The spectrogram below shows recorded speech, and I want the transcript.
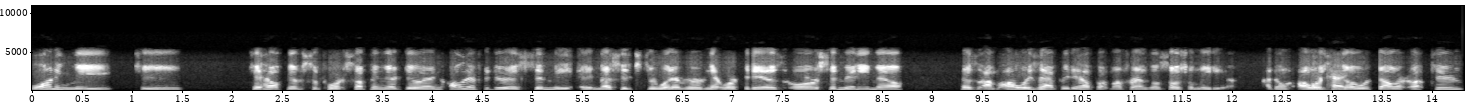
wanting me to to help them support something they're doing, all they have to do is send me a message through whatever network it is, or send me an email because I'm always happy to help out my friends on social media. I don't always know what y'all are up to,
